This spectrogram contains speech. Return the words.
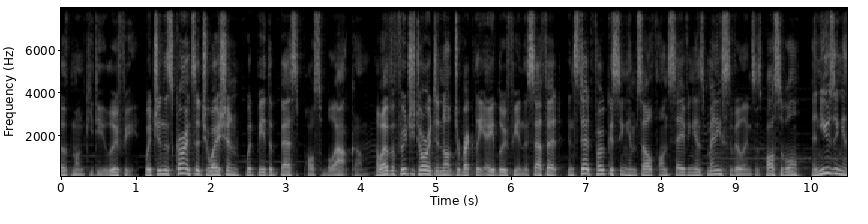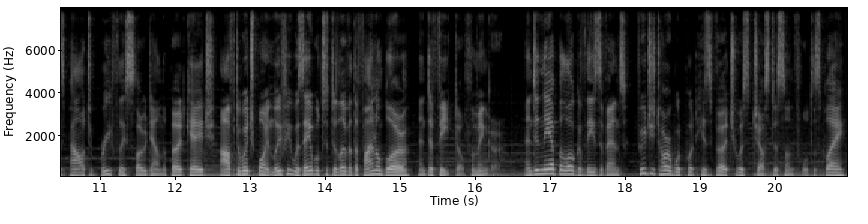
of Monkey D. Luffy, which in this current situation would be the best possible outcome. However, Fujitora did not directly aid Luffy in this effort, instead focusing himself on saving as many civilians as possible and using his power to briefly slow down the birdcage, after which point Luffy was able to deliver the final blow and defeat Doflamingo and in the epilogue of these events, Fujitora would put his virtuous justice on full display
